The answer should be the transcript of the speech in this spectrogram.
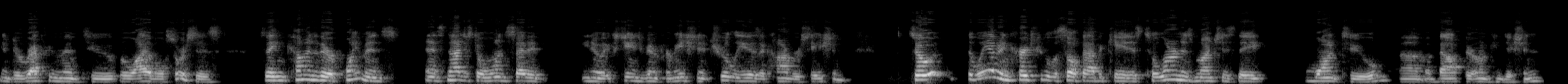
and directing them to reliable sources so they can come into their appointments and it's not just a one-sided you know, exchange of information. It truly is a conversation. So the way I would encourage people to self-advocate is to learn as much as they want to um, about their own condition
